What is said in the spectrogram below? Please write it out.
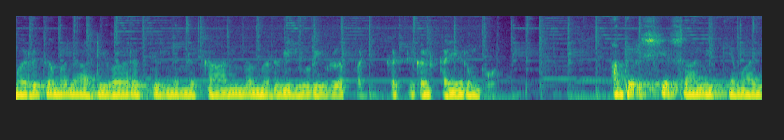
മരുതമല അടിവാരത്തിൽ നിന്ന് കാനന നടുവിലൂടെയുള്ള പടിക്കെട്ടുകൾ കയറുമ്പോൾ അദൃശ്യ സാന്നിധ്യമായി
